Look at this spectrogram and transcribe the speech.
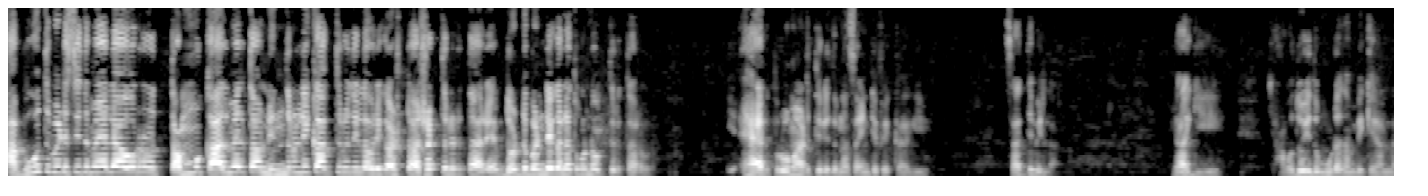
ಆ ಭೂತ ಬಿಡಿಸಿದ ಮೇಲೆ ಅವರು ತಮ್ಮ ಕಾಲ ಮೇಲೆ ತಾವು ನಿಂದ್ರಲಿಕ್ಕೆ ಆಗ್ತಿರೋದಿಲ್ಲ ಅವರಿಗೆ ಅಷ್ಟು ಅಶಕ್ತರಿರ್ತಾರೆ ದೊಡ್ಡ ಬಂಡೆಗಲ್ಲು ಹತ್ಕೊಂಡು ಹೋಗ್ತಿರ್ತಾರೆ ಅವರು. ಹೇಗೆ ಪ್ರೂವ್ ಮಾಡ್ತೀರಿ ಇದನ್ನು ಸೈಂಟಿಫಿಕ್ ಆಗಿ? ಸಾಧ್ಯವಿಲ್ಲ. ಹೀಗಾಗಿ ಯಾವುದೂ ಇದು ಮೂಢನಂಬಿಕೆ ಅಲ್ಲ.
